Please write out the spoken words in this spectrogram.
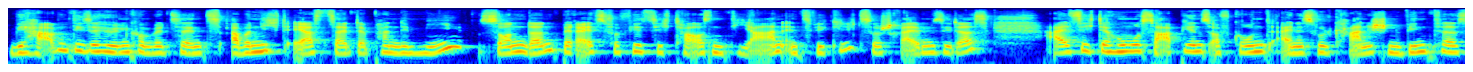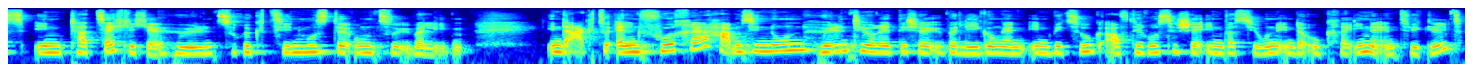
Wir haben diese Höhlenkompetenz aber nicht erst seit der Pandemie, sondern bereits vor 40.000 Jahren entwickelt, so schreiben sie das, als sich der Homo sapiens aufgrund eines vulkanischen Winters in tatsächliche Höhlen zurückziehen musste, um zu überleben. In der aktuellen Furche haben sie nun höhlentheoretische Überlegungen in Bezug auf die russische Invasion in der Ukraine entwickelt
